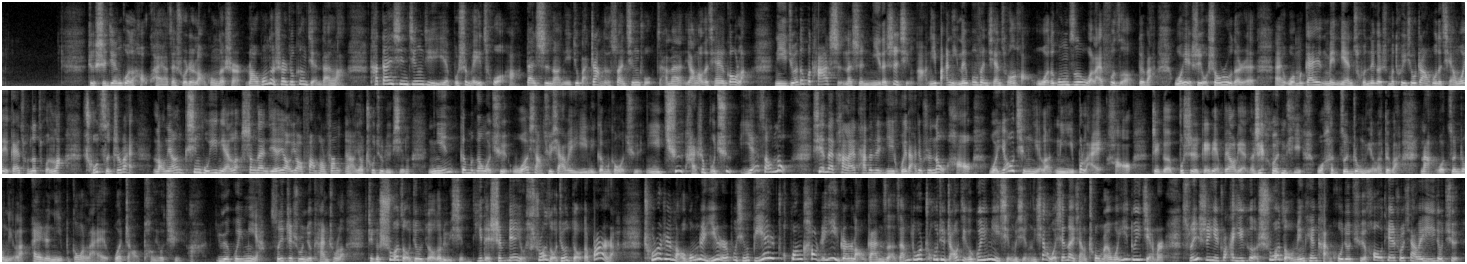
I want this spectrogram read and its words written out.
这个时间过得好快啊！再说这老公的事儿，老公的事儿就更简单了。他担心经济也不是没错哈，但是呢，你就把账给他算清楚，咱们养老的钱也够了。你觉得不踏实，那是你的事情啊，你把你那部分钱存好，我的工资我来负责，对吧？我也是有收入的人，哎，我们该每年存那个什么退休账户的钱，我也该存的存了。除此之外，老娘辛苦一年了，圣诞节要要放放风啊，要出去旅行，您跟不跟我去？我想去夏威夷，你跟不跟我我去？你去还是不去？Yes or no？现在看来，他的这一回答就是 no。好，我邀请你了，你不来，好，这个不是给脸不要脸的这个问题，我很尊重你了，对吧？那我尊重你了，爱人你不跟我来，我找朋友去啊。约闺蜜啊，所以这时候你就看出了这个说走就走的旅行，你得身边有说走就走的伴儿啊。除了这老公这一个人不行，别光靠这一根老杆子，咱们多出去找几个闺蜜行不行？你像我现在想出门，我一堆姐们儿，随时一抓一个，说走明天砍库就去，后天说夏威夷就去，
